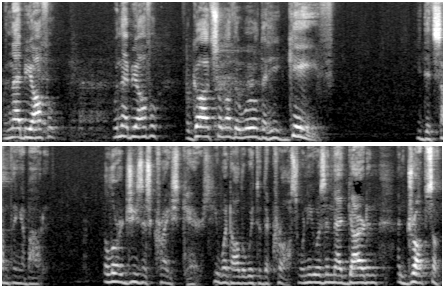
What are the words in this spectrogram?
Wouldn't that be awful? Wouldn't that be awful? For God so loved the world that he gave. He did something about it. The Lord Jesus Christ cares. He went all the way to the cross. When he was in that garden and drops of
